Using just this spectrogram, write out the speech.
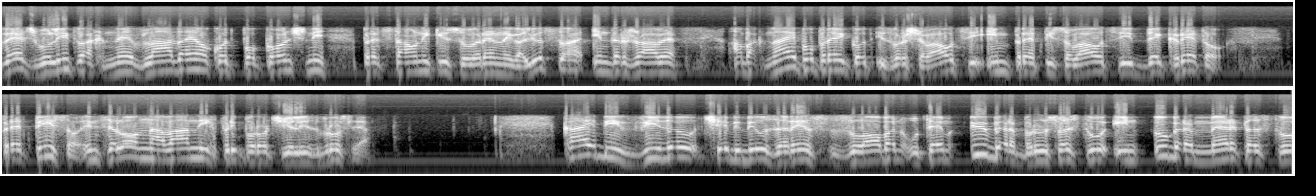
več volitvah ne vladajo kot pokončni predstavniki suverenega ljudstva in države, ampak najpoprej kot izvrševalci in prepisovalci dekretov, predpisov in celo navadnih priporočil iz Bruslja kaj bi videl, če bi bil zares zloben v tem uberbruselstvu in ubermerkelstvu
